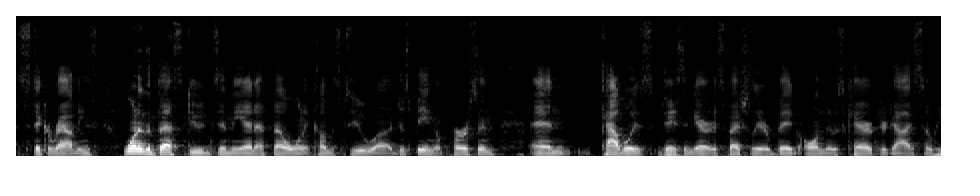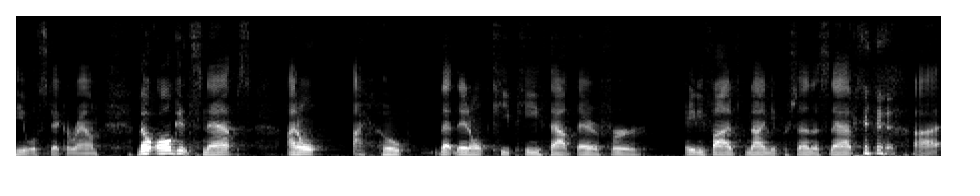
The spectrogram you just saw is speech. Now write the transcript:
stick around. He's one of the best dudes in the NFL when it comes to uh, just being a person. And Cowboys, Jason Garrett especially, are big on those character guys, so he will stick around. They'll all get snaps. I don't. I hope that they don't keep Heath out there for 85 90% of the snaps. uh,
